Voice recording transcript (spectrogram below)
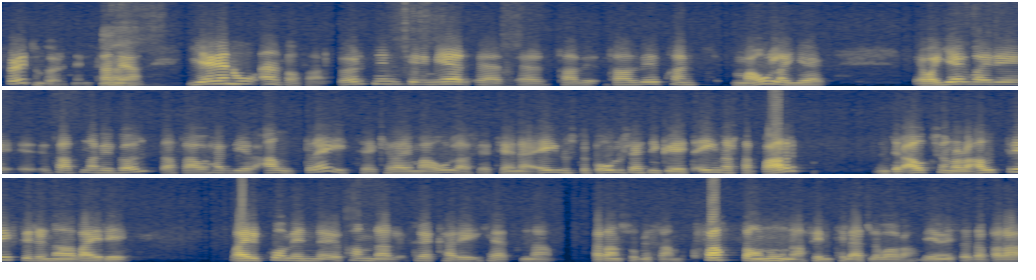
spröytum börnin. Þannig að ég er nú ennþá þar. Börnin fyrir mér er, er það, það viðkvæmt mála ég. Ef að ég væri þarna við völda þá hefði ég aldrei tekið það í mála að setja eina einustu bólusetningu í eitt einasta barn undir 18 ára aldri fyrir en að væri, væri komin komnar frekari hérna rannsóknir fram. Hvað þá núna 5-11 ára? Ég finnst þetta bara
